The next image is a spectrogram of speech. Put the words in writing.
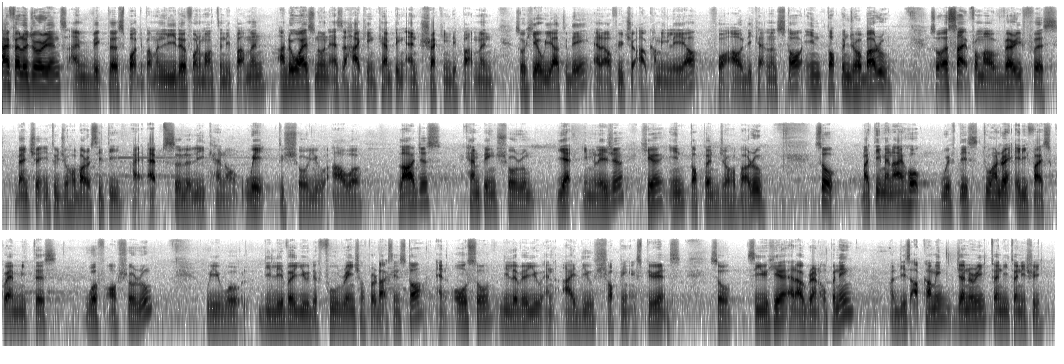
Hi fellow Johoreans, I'm Victor, Sport Department Leader for the Mountain Department, otherwise known as the Hiking, Camping and Trekking Department. So here we are today at our future upcoming layout for our Decathlon store in Toppen, Johor Bahru. So aside from our very first venture into Johor Bahru City, I absolutely cannot wait to show you our largest camping showroom yet in Malaysia, here in Toppen, Johor Bahru. So my team and I hope with this 285 square meters worth of showroom, we will deliver you the full range of products in store and also deliver you an ideal shopping experience. So see you here at our grand opening on this upcoming January 2023.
